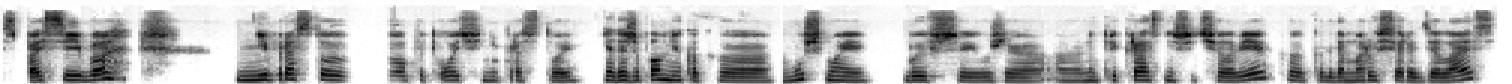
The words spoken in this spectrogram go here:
Спасибо. Непростой опыт, очень непростой. Я даже помню, как э, муж мой, бывший уже, э, ну, прекраснейший человек, э, когда Маруся родилась,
